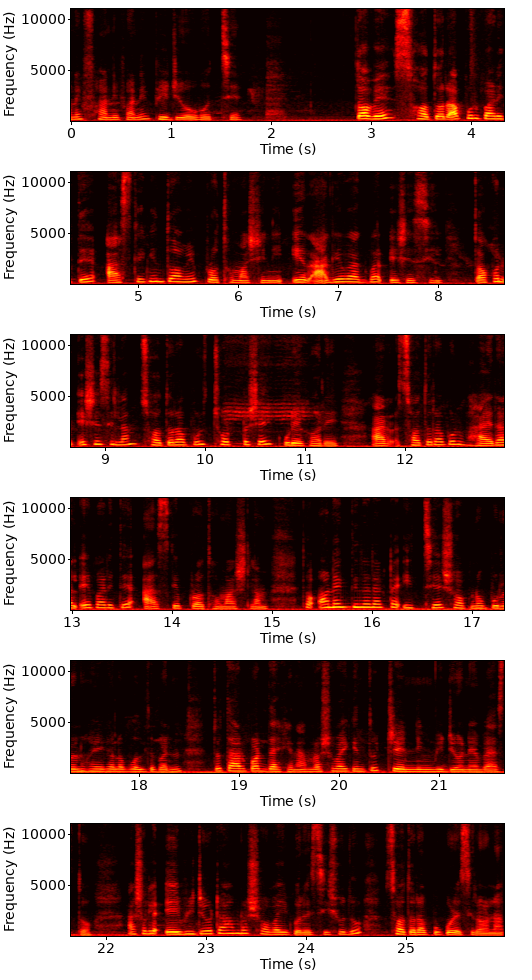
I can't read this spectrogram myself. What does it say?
অনেক ফানি ফানি ভিডিও হচ্ছে। তবে সতরাপুর বাড়িতে আজকে কিন্তু আমি প্রথম আসিনি, এর আগেও একবার এসেছি। তখন এসেছিলাম ছতরাপুর ছোট্ট সেই কুড়ে ঘরে আর ছতরাপুর ভাইরাল এ বাড়িতে আজকে প্রথম আসলাম। তো অনেক দিনের একটা ইচ্ছে, স্বপ্ন পূরণ হয়ে গেল বলতে পারেন। তো তারপর দেখেন, আমরা সবাই কিন্তু ট্রেন্ডিং ভিডিও নিয়ে ব্যস্ত। আসলে এই ভিডিওটা আমরা সবাই করেছি, শুধু ছতরাপু করেছিল না।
